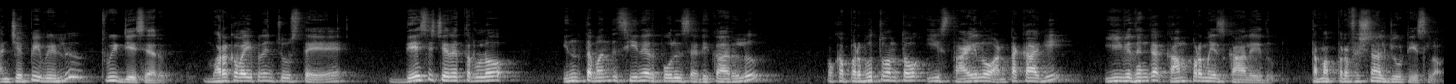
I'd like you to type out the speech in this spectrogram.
అని చెప్పి వీళ్ళు ట్వీట్ చేశారు. మరొక వైపు నుంచి చూస్తే దేశ చరిత్రలో ఇంతమంది సీనియర్ పోలీస్ అధికారులు ఒక ప్రభుత్వంతో ఈ స్థాయిలో అంటకాగి ఈ విధంగా కాంప్రమైజ్ కాలేదు తమ ప్రొఫెషనల్ డ్యూటీస్లో.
